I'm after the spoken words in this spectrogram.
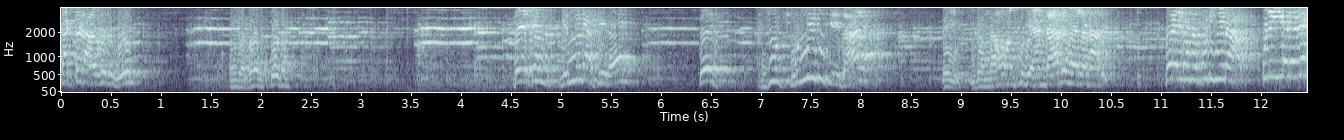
கட்டட அதிருது இங்க பாரு கூட என்னடா ஐயோ சொல்லிட்டு டேய் இதெல்லாம் உனக்கு வேண்டாத வேலைடா. பிடிங்கடா.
